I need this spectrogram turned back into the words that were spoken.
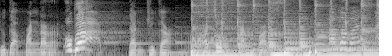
juga pandar obat dan juga racun kanvas. Monggo bos,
